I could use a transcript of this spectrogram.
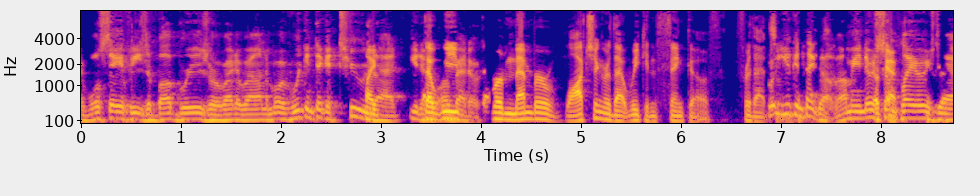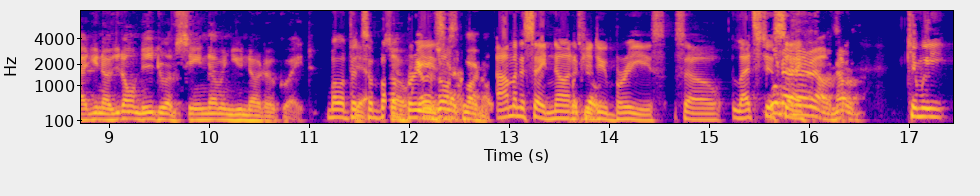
and we'll say if he's above Brees or right around him, or if we can think of two Like, that you know that we better. remember watching or that we can think of for that Well, team. you can think of. I mean, there's Okay. some players that you know you don't need to have seen them, and you know they're great. Well, if it's Yeah. above So Brees, Arizona Cardinals. I'm going to say none if you do Brees. So let's just Well, say, no, no, no, no. can we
